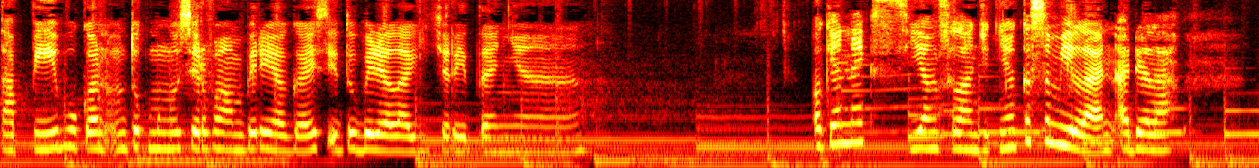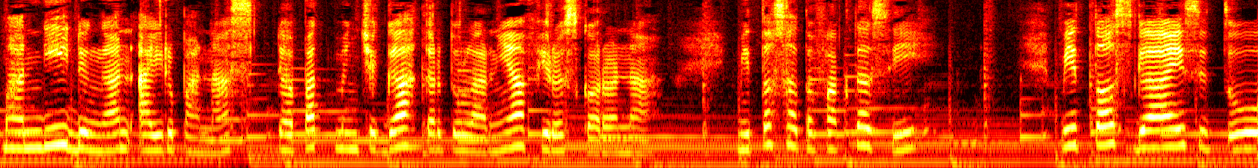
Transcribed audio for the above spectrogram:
Tapi bukan untuk mengusir vampir ya guys, itu beda lagi ceritanya. Oke next, yang selanjutnya kesembilan adalah Mandi dengan air panas dapat mencegah tertularnya virus corona. Mitos atau fakta sih? Mitos guys itu.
